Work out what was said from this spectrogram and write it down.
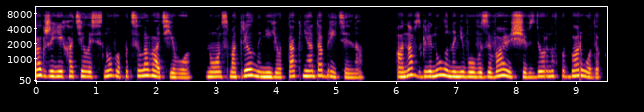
Как же ей хотелось снова поцеловать его, но он смотрел на нее так неодобрительно. Она взглянула на него вызывающе, вздернув подбородок.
